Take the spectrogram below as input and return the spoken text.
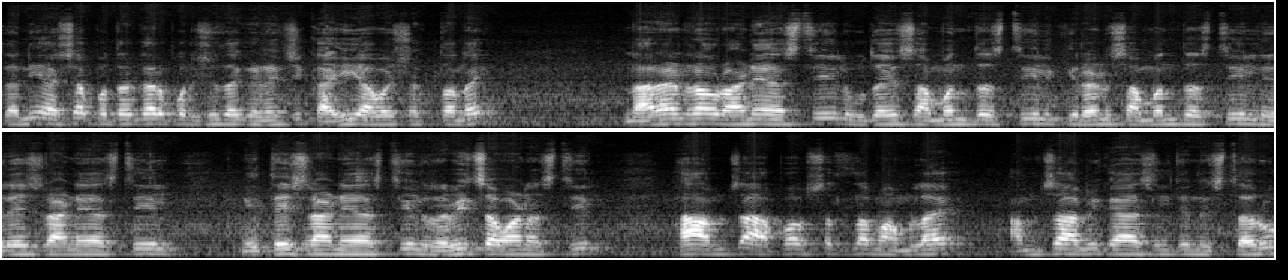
त्यांनी अशा पत्रकार परिषदा घेण्याची काही आवश्यकता नाही. नारायणराव राणे असतील उदय सामंत असतील किरण सामंत असतील निलेश राणे असतील नितेश राणे असतील रवी चव्हाण असतील हा आमचा आपापसातला मामला आहे. आमचा आम्ही काय असेल ते निस्तारू.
